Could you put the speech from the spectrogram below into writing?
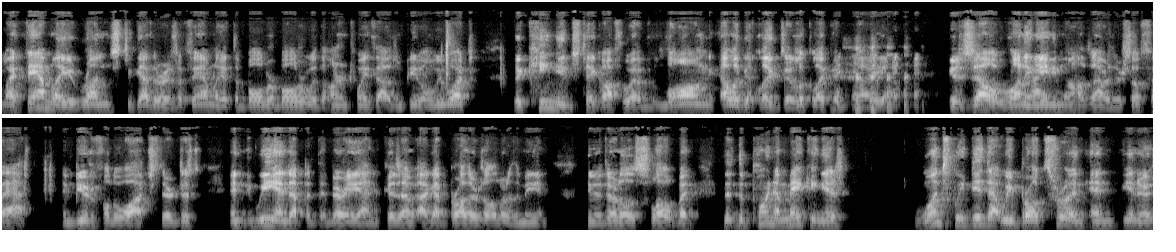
my family runs together as a family at the Bolder Boulder with 120,000 people. And we watch the Kenyans take off who have long, elegant legs. They look like a, a, uh, gazelle running right. 80 miles an hour. They're so fast and beautiful to watch. They're just, and we end up at the very end because I, I, got brothers older than me and, you know, they're a little slow. But the, the point I'm making is once we did that, we broke through. And, and, you know,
